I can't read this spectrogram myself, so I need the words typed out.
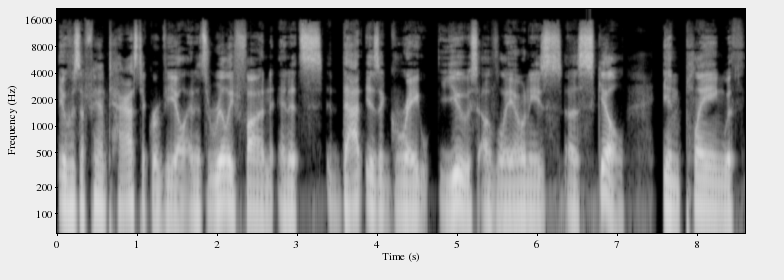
it was a fantastic reveal and it's really fun and it's that is a great use of leone's uh, skill in playing with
